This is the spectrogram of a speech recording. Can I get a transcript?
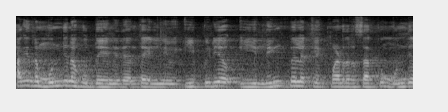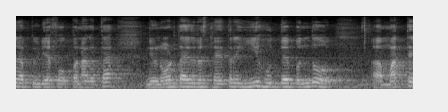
ಹಾಗಿದ್ರೆ ಮುಂದಿನ ಹುದ್ದೆ ಏನಿದೆ ಅಂತ ಇಲ್ಲಿ ನೀವು ಈ ಪಿ ಡಿ ಎಫ್ ಈ ಲಿಂಕ್ ಮೇಲೆ ಕ್ಲಿಕ್ ಮಾಡಿದ್ರೆ ಸಾಕು. ಮುಂದಿನ ಪಿ ಡಿ ಎಫ್ ಓಪನ್ ಆಗುತ್ತೆ. ನೀವು ನೋಡ್ತಾ ಇದ್ರೆ ಸ್ನೇಹಿತರೆ, ಈ ಹುದ್ದೆ ಬಂದು ಮತ್ತೆ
